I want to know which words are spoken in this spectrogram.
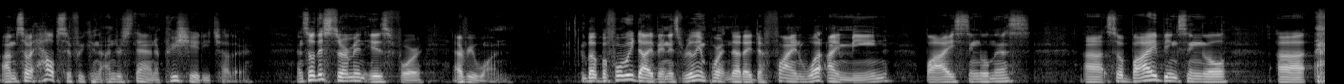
Um, so it helps if we can understand, appreciate each other. And so this sermon is for everyone. But before we dive in, it's really important that I define what I mean by singleness. Uh, so, by being single, uh,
